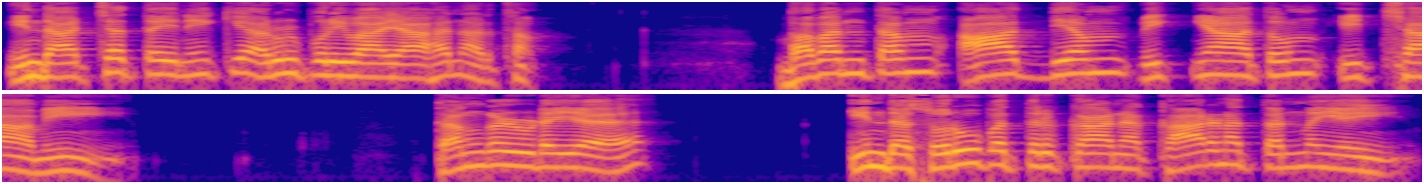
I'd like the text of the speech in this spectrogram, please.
இந்த அச்சத்தை நீக்கி அருள் புரிவாயாகன்னு அர்த்தம். பவந்தம் ஆத்தியம் விஜாத்தும் இச்சாமி. தங்களுடைய இந்த சொரூபத்திற்கான காரணத்தன்மையை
